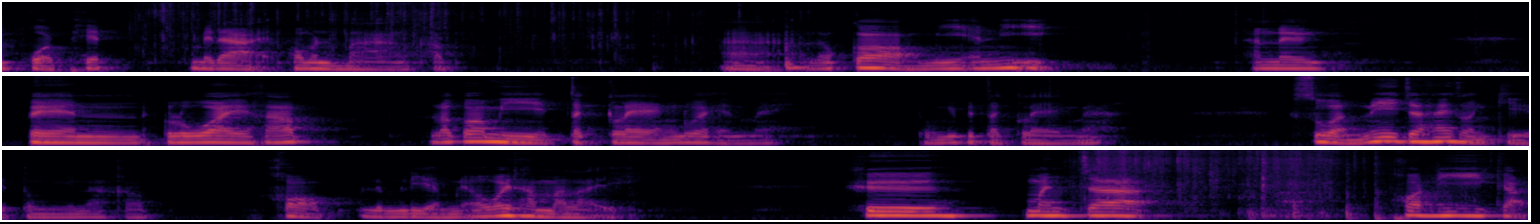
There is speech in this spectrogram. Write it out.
ำขวดเพชรไม่ได้ เพราะมันบางครับ อ่า แล้วก็มีอันนี้อีก อันหนึง เป็นกล้วยครับ แล้วก็มีตะแกรงด้วยเห็นไหม ตรงนี้เป็นตะแกรงนะ ส่วนนี่จะให้สังเกตตรงนี้นะครับ ขอบเหลี่ยมๆเนี่ยเอาไว้ทำอะไร คือมันจะ พอดีกับ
